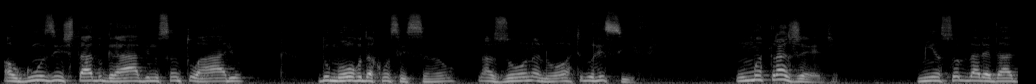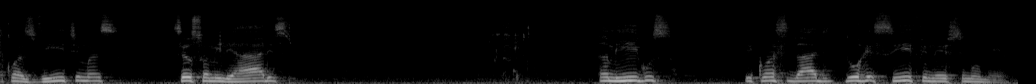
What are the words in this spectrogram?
alguns em estado grave no santuário do Morro da Conceição, na zona norte do Recife. Uma tragédia. Minha solidariedade com as vítimas, seus familiares, amigos e com a cidade do Recife neste momento.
